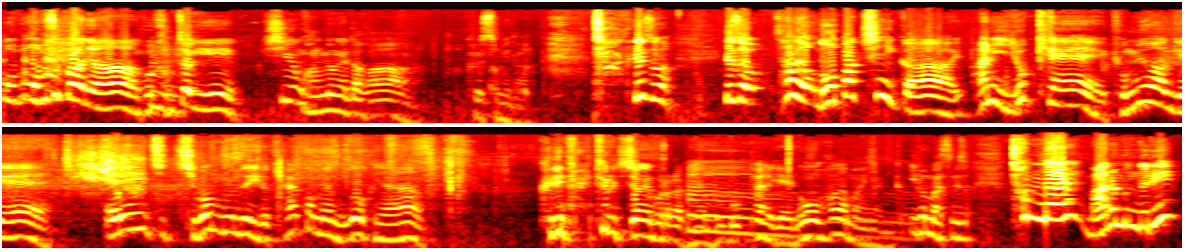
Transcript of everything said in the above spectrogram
어, 없을 거 아니야. 그 갑자기 시흥 광명에다가 그렇습니다. 자, 그래서 그래서 사회 너무 빡치니까 아니 이렇게 교묘하게 LH 직원분들이 이렇게 할 거면 이거 그냥 그린벨트로 지정해 버려라 그냥 음. 못 팔게 너무 화가 많이 나니까 이런 말씀에서 첫날 많은 분들이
